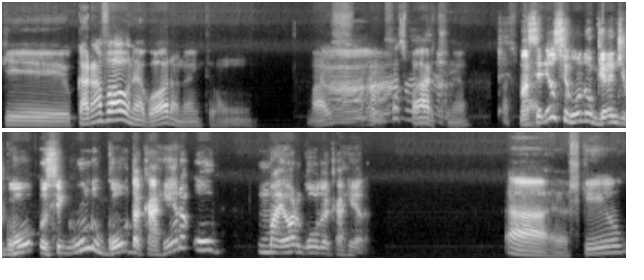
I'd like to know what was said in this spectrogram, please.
Porque o carnaval, né, agora, né? Então. Mas ah, faz parte, né? Faz mas parte. seria o segundo grande gol, o segundo gol da carreira ou o maior gol da carreira? Ah, acho que o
